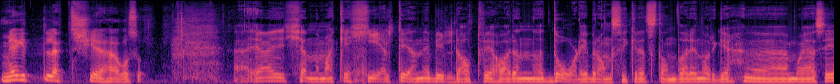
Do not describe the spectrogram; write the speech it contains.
meget lett skje her også. Jeg kjenner meg ikke helt igjen i bildet at vi har en dårlig brannsikkerhetsstandard i Norge, eh, må jeg si.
